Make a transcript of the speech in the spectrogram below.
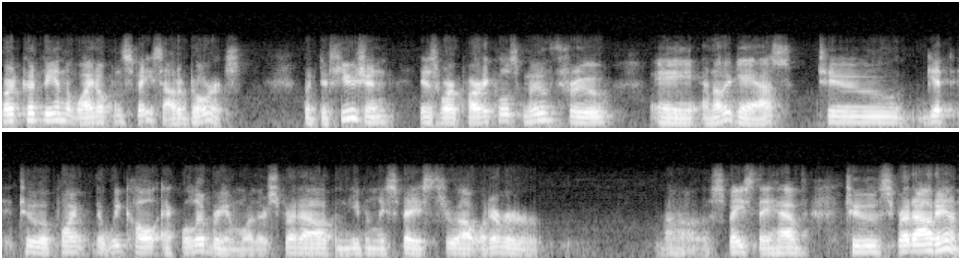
or it could be in the wide open space out of doors. But diffusion is where particles move through a, another gas to get to a point that we call equilibrium, where they're spread out and evenly spaced throughout whatever uh, space they have to spread out in.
